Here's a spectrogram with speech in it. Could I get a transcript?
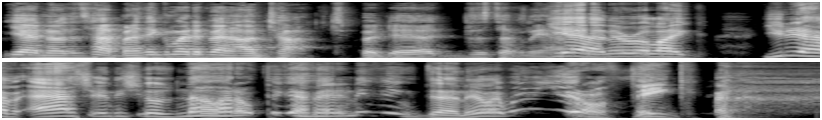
Yeah, no, this happened. I think it might have been untucked, but uh, this definitely happened. Yeah, they were like, "You didn't have ass or anything." She goes, "No, I don't think I've had anything done." They're like, "What do you you don't think?"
